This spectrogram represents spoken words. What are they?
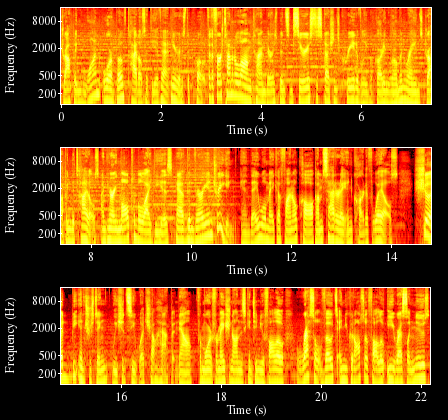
dropping one or both titles at the event. Here is the quote. For the first time in a long time, there has been some serious discussions creatively regarding Roman Reigns dropping the titles. I'm hearing multiple ideas have been very intriguing, and they will make a final call come Saturday in Cardiff, Wales. Should be interesting. We should see what shall happen. Now, for more information on this, continue to follow Wrestle Votes, and you can also follow E Wrestling News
